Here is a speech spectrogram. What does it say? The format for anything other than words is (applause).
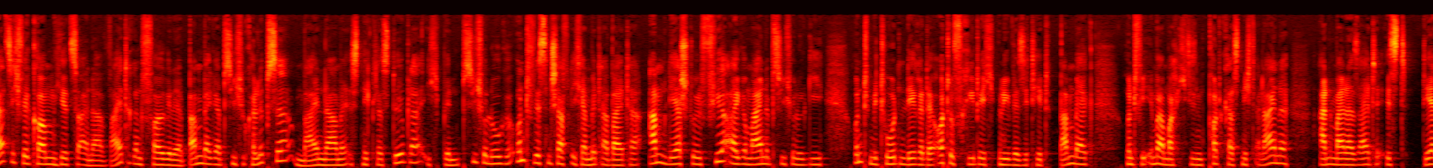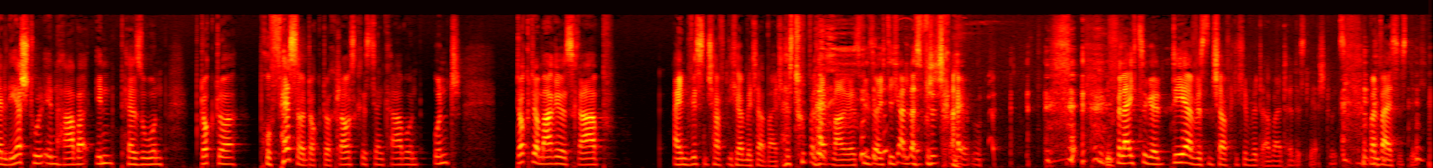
Herzlich willkommen hier zu einer weiteren Folge der Bamberger Psychokalypse. Mein Name ist Niklas Döbler. Ich bin Psychologe und wissenschaftlicher Mitarbeiter am Lehrstuhl für Allgemeine Psychologie und Methodenlehre der Otto Friedrich Universität Bamberg. Und wie immer mache ich diesen Podcast nicht alleine. An meiner Seite ist der Lehrstuhlinhaber in Person Dr. Professor Dr. Klaus Christian Carbon und Dr. Marius Raab, ein wissenschaftlicher Mitarbeiter. Es tut mir leid, Marius, wie soll ich dich anders (laughs) beschreiben? Vielleicht sogar der wissenschaftliche Mitarbeiter des Lehrstuhls. Man weiß es nicht.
